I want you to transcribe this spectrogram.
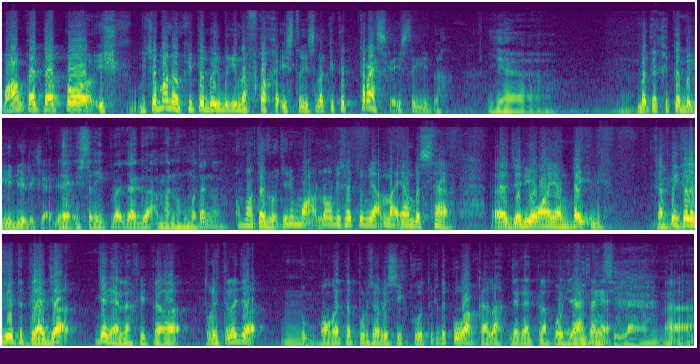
orang kata apa ish, macam mana kita bagi bagi nafkah kat isteri sebab kita trust kat isteri kita. Ya. Yeah. Bahkan kita bagi duit dekat dia. Dan isteri pula jaga amanah rumah tangga. Rumah tangga. Jadi makna dia satu nikmat yang besar. Uh, jadi orang yang baik ni. Tapi hmm. kalau kita telajak, janganlah kita terus telajak. Hmm. Orang kata perusahaan risiko tu kita kurangkan lah. Jangan terlampau jahat sangat. Lah. Uh,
